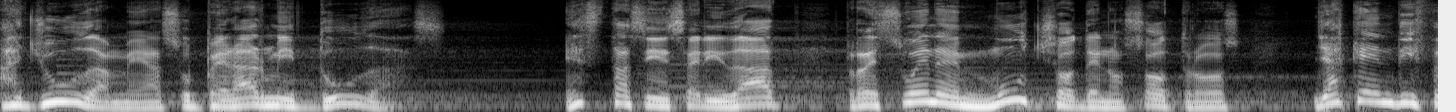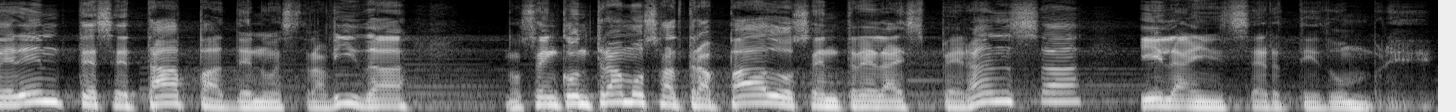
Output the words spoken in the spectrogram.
ayúdame a superar mis dudas. Esta sinceridad resuena en muchos de nosotros, ya que en diferentes etapas de nuestra vida nos encontramos atrapados entre la esperanza y la incertidumbre.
